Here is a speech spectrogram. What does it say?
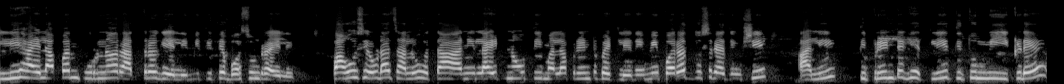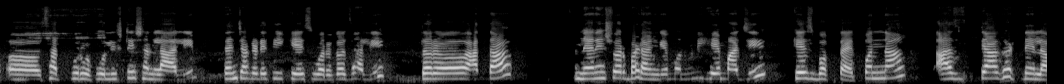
लिहायला पण पूर्ण रात्र गेली. मी तिथे बसून राहिले. पाऊस एवढा चालू होता आणि लाइट नव्हती मला प्रिंट भेटली नाही. मी परत दुसऱ्या दिवशी आली. ती प्रिंट घेतली. तिथून मी इकडे सातपूर पोलीस स्टेशनला आली. त्यांच्याकडे ती केस वर्ग झाली. तर आता ज्ञानेश्वर भडांगे म्हणून हे माझी केस बघतायत. पण ना आज त्या घटनेला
